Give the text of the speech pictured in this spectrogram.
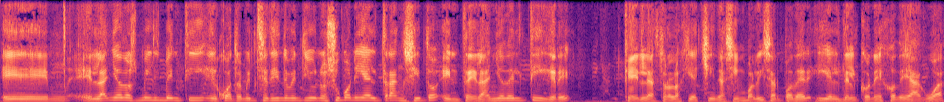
eh, el año 2020, el 4721 suponía el tránsito entre el año del tigre que en la astrología china simboliza el poder y el del conejo de agua,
